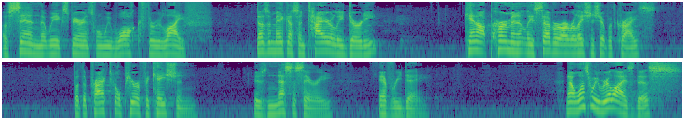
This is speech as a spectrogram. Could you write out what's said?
of sin that we experience when we walk through life doesn't make us entirely dirty, cannot permanently sever our relationship with Christ, but the practical purification is necessary every day. Now, once we realize this,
